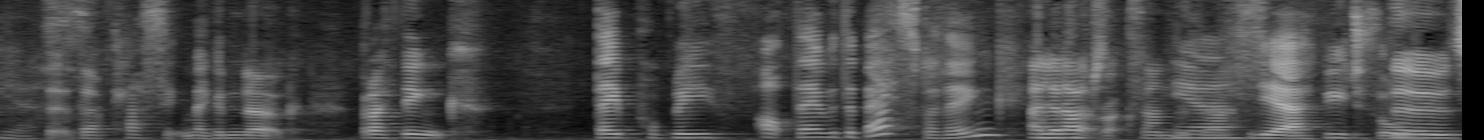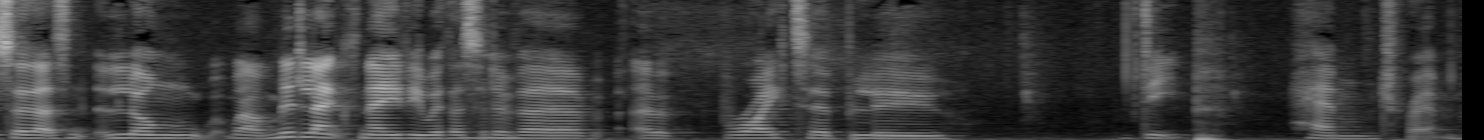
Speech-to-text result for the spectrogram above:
Yes. The, the classic Meghan Nook. But I think they probably up there with the best. I think. I love that Roxanne yeah. dress. Yeah, beautiful. The, so that's long, well, mid-length navy with a sort of mm-hmm. a, a brighter blue, deep hem trim.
